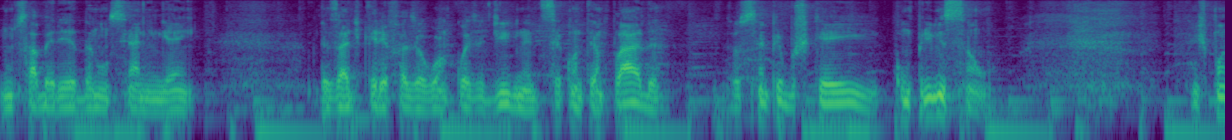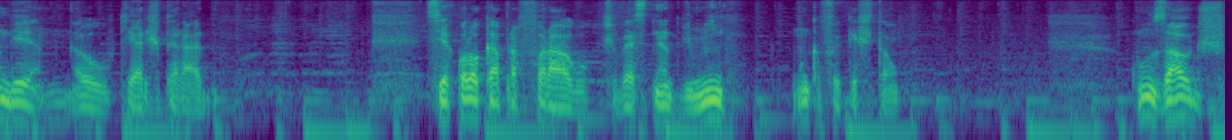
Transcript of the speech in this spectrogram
não saberia denunciar ninguém. Apesar de querer fazer alguma coisa digna de ser contemplada, eu sempre busquei cumprir missão. Responder ao que era esperado. Se ia colocar para fora algo que estivesse dentro de mim, nunca foi questão. Com os áudios,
